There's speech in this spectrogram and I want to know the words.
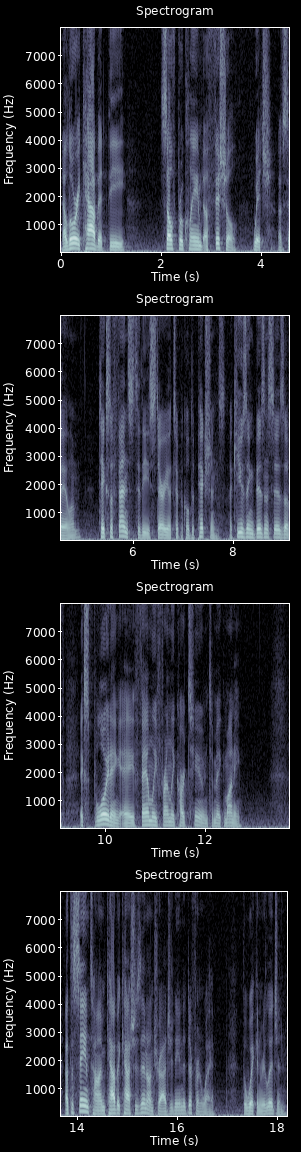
now, Laurie Cabot, the self proclaimed official witch of Salem, takes offense to these stereotypical depictions, accusing businesses of exploiting a family friendly cartoon to make money. At the same time, Cabot cashes in on tragedy in a different way the Wiccan religion.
